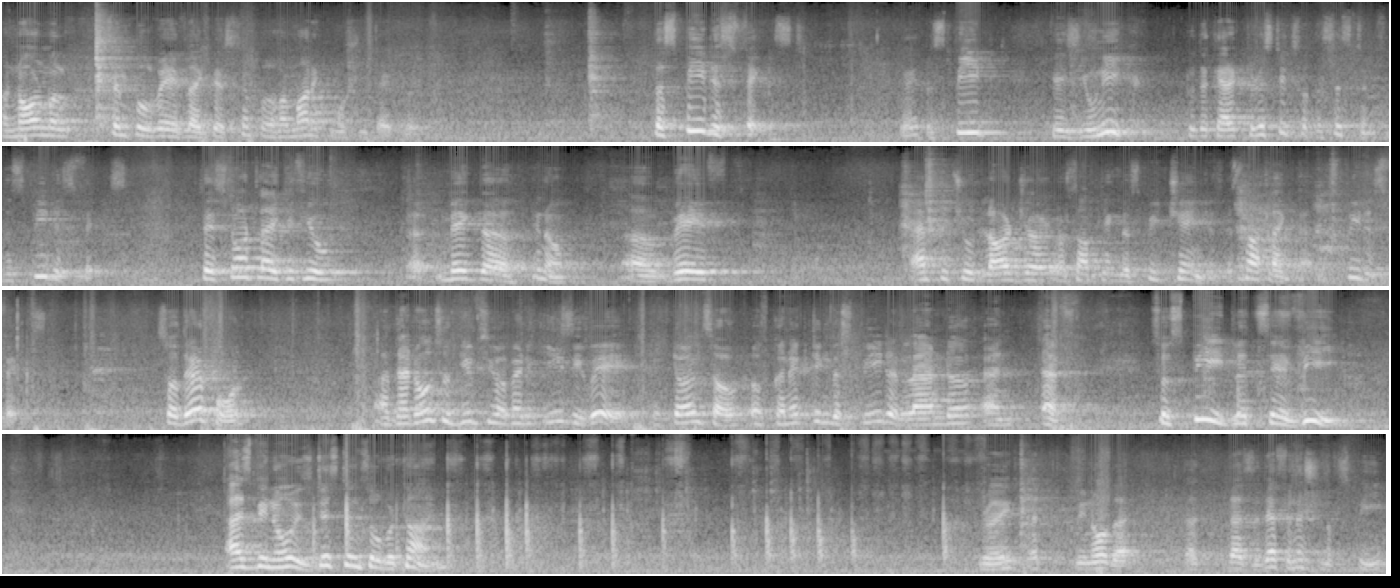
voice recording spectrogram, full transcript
a normal simple wave like this, simple harmonic motion type wave, the speed is fixed. Okay? The speed is unique to the characteristics of the system. So the speed is fixed. So it's not like if you uh, make the you know uh, wave amplitude larger or something, the speed changes. It's not like that. The speed is fixed. So therefore, uh, that also gives you a very easy way, it turns out, of connecting the speed and lambda and f. So speed, let's say v, as we know, is distance over time. Right? That, we know that. that. That's the definition of speed.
